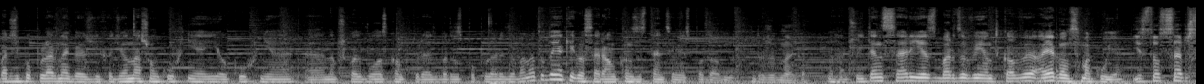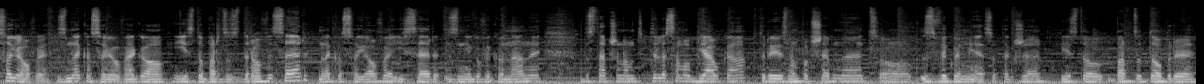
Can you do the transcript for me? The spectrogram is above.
bardziej popularnego, jeżeli chodzi o naszą kuchnię i o kuchnię e, na przykład włoską, która jest bardzo spopularyzowana, to do jakiego sera on konsystencją jest podobny? Do żadnego. Aha, czyli ten ser jest bardzo wyjątkowy, a jak on smakuje? Jest to ser sojowy z mleka sojowego. Jest to bardzo zdrowy ser. Mleko sojowe i ser z niego wykonany dostarcza nam tyle samo białka, które jest nam potrzebne, co zwykłe mięso. Także jest to bardzo dobry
